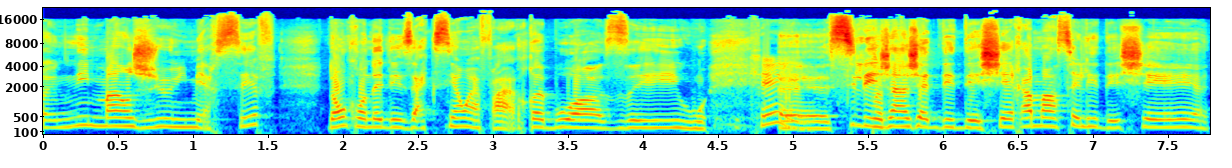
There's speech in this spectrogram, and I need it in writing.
un immense jeu immersif. Donc, on a des actions à faire reboiser ou euh, si les gens jettent des déchets, ramasser les déchets.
